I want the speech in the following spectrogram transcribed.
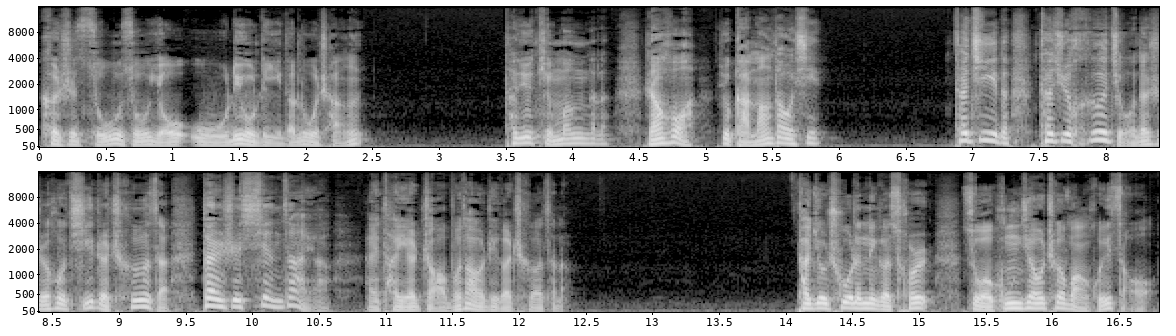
可是足足有五六里的路程。他就挺懵的了，然后啊就赶忙道谢。他记得他去喝酒的时候骑着车子，但是现在啊，哎，他也找不到这个车子了。他就出了那个村坐公交车往回走。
